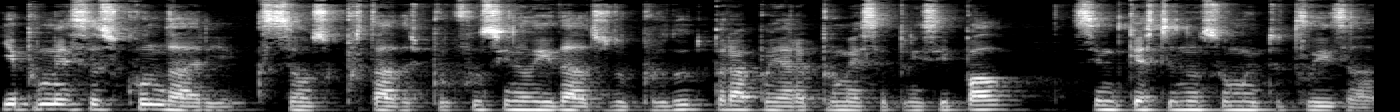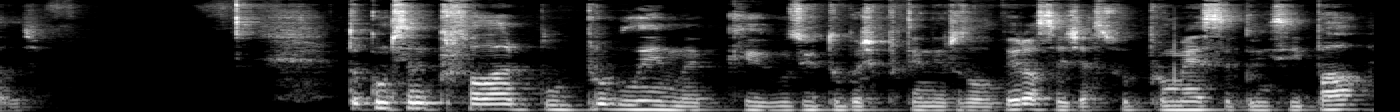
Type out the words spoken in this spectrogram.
e a promessa secundária, que são suportadas por funcionalidades do produto para apoiar a promessa principal, sendo que estas não são muito utilizadas. Estou começando por falar pelo problema que os youtubers pretendem resolver, ou seja, a sua promessa principal,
